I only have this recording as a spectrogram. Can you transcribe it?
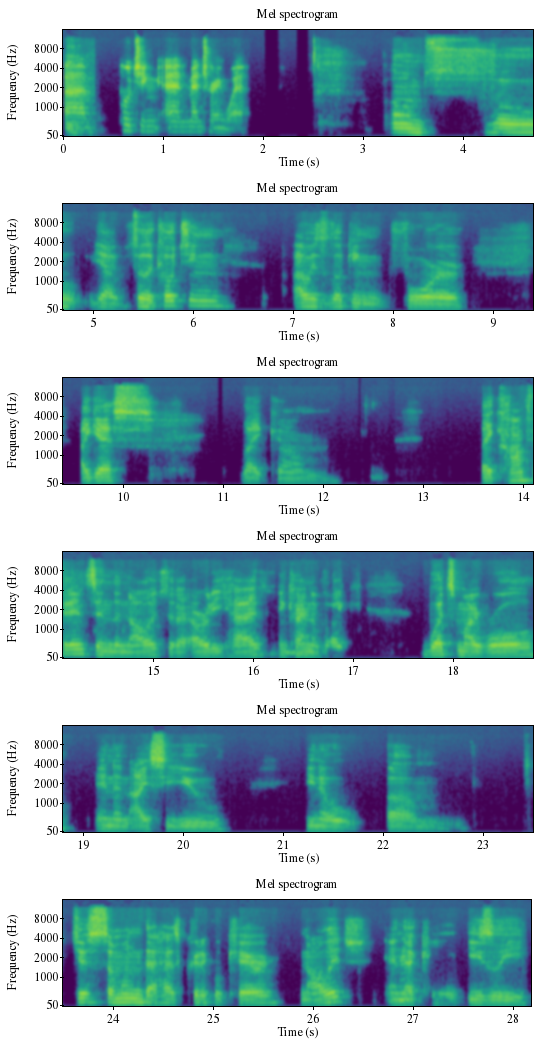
um, coaching and mentoring with? Um, so yeah, so the coaching, I was looking for I guess like um like confidence in the knowledge that I already had and kind mm-hmm. of like what's my role in an ICU, you know, um just someone that has critical care knowledge and mm-hmm. that can easily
